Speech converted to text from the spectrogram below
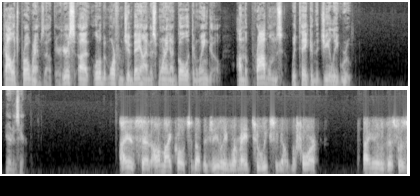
college programs out there. Here's uh, a little bit more from Jim Boeheim this morning on Golic and Wingo on the problems with taking the G League route. Here it is here. I had said all my quotes about the G League were made two weeks ago before I knew this was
